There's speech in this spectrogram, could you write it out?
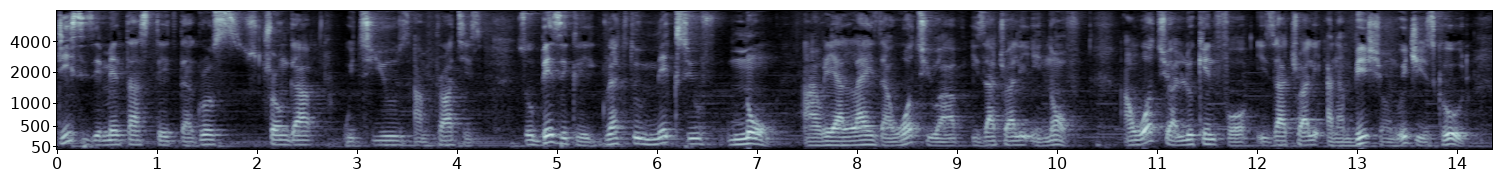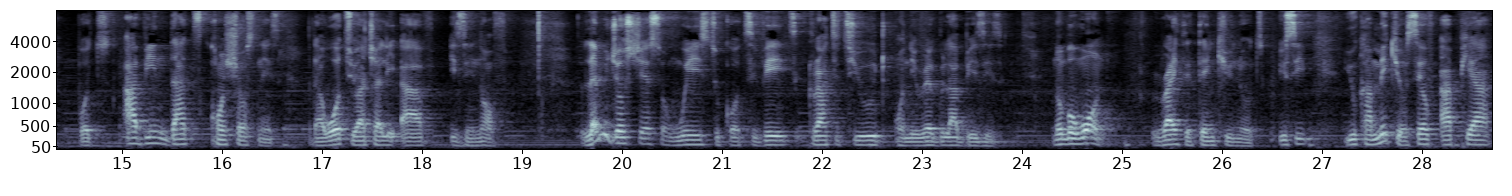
this is a mental state that grows stronger with use and practice. So basically, gratitude makes you know and realize that what you have is actually enough and what you are looking for is actually an ambition which is good. But having that consciousness that what you actually have is enough. Let me just share some ways to cultivate gratitude on a regular basis. Number one write a thank you note. You see you can make yourself happier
